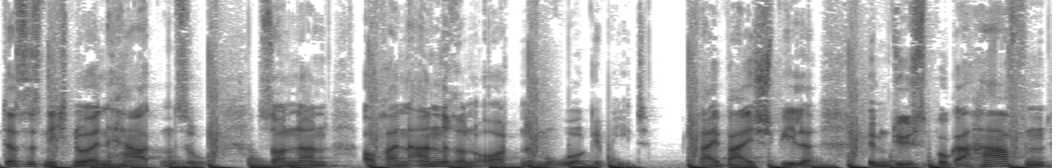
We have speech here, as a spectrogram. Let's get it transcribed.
Das ist nicht nur in Herten so, sondern auch an anderen Orten im Ruhrgebiet. Drei Beispiele. Im Duisburger Hafen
